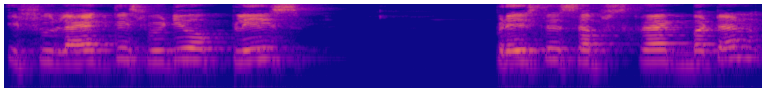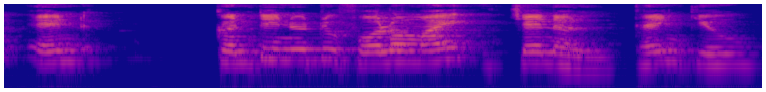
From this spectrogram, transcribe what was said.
If you like this video please press the subscribe button and continue to follow my channel. Thank you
